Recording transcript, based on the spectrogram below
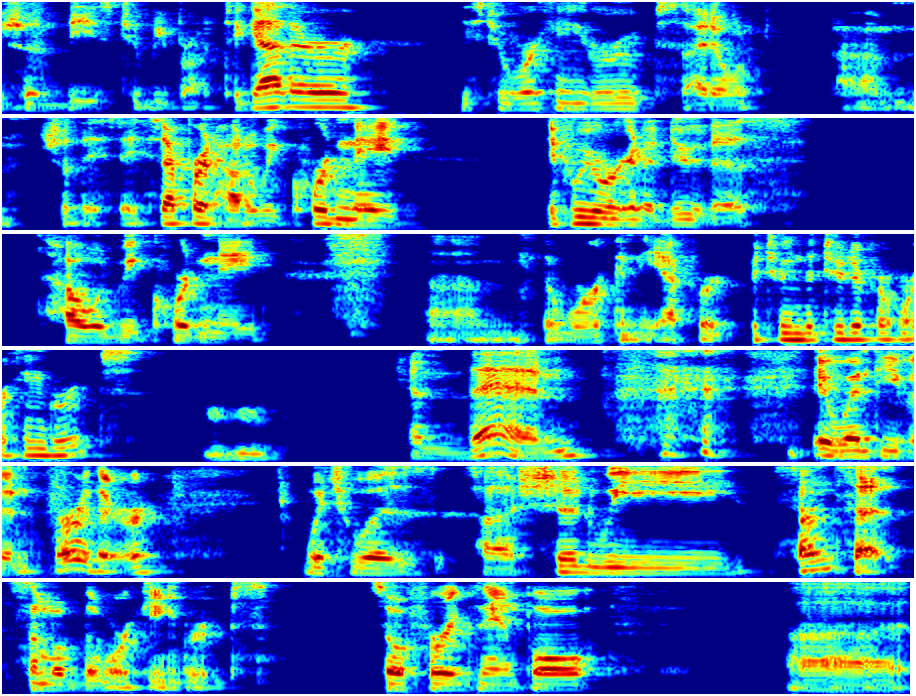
should these two be brought together? These two working groups? I don't. Um, should they stay separate? How do we coordinate? If we were going to do this, how would we coordinate um, the work and the effort between the two different working groups? Mhm. And then it went even further, which was uh, should we sunset some of the working groups? So, for example, uh,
